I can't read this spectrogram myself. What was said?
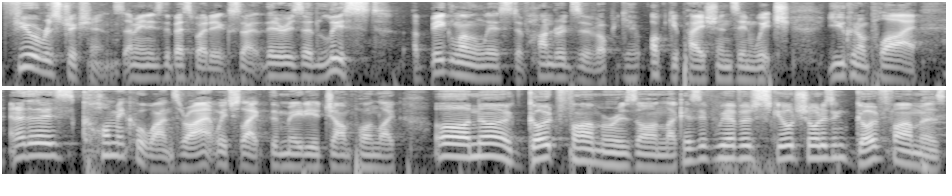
fewer restrictions. I mean, is the best way to explain it. There is a list, a big long list of hundreds of occu- occupations in which you can apply. And there's comical ones, right? Which like the media jump on like, oh no, goat farmer is on, like as if we have a skilled shortage in goat farmers.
